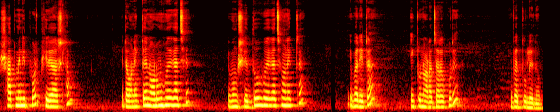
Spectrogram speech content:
সাত মিনিট পর ফিরে আসলাম। এটা অনেকটাই নরম হয়ে গেছে এবং সেদ্ধও হয়ে গেছে অনেকটা। এবার এটা একটু নাড়াচাড়া করে এবার তুলে নেব।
